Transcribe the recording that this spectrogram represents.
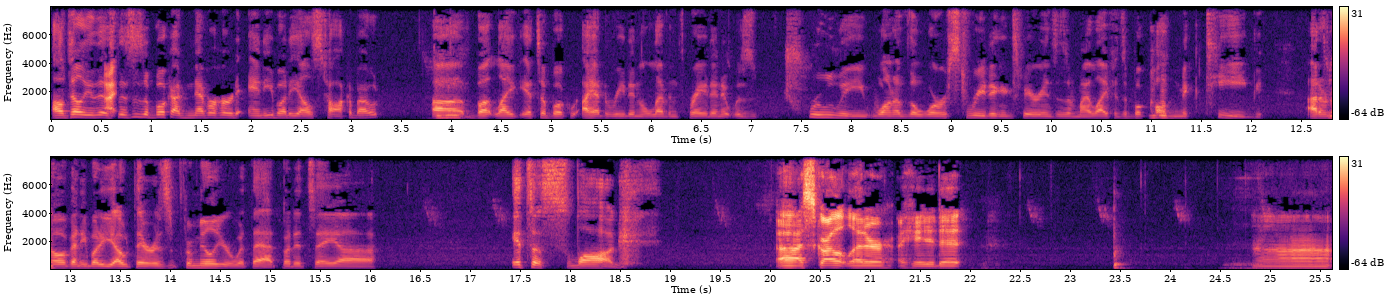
I'll tell you this: I- this is a book I've never heard anybody else talk about. Uh, Mm-hmm. but like, it's a book I had to read in eleventh grade, and it was truly one of the worst reading experiences of my life. It's a book called Mm-hmm. McTeague. I don't know if anybody out there is familiar with that, but it's a uh, it's a slog. uh, Scarlet Letter, I hated it. Uh,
